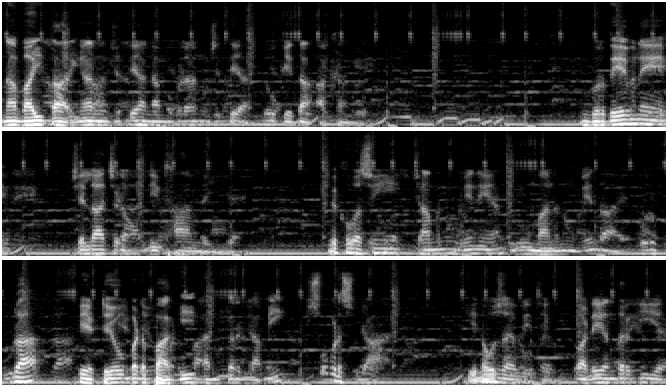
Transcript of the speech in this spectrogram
ਨਾ ਬਾਈ ਧਾਰੀਆਂ ਨੂੰ ਜਿੱਤਿਆ, ਨਾ ਮੁਗਲਾਂ ਨੂੰ ਜਿੱਤਿਆ ਲੋਕ ਇਦਾਂ ਆਖਣਗੇ? ਗੁਰਦੇਵ ਨੇ ਚੇਲਾ ਚੜਾਉਣ ਦੀ ਠਾਣ ਲਈ ਹੈ। ਵੇਖੋ, ਅਸੀਂ ਚੰਮ ਨੂੰ ਵੇਨੇ ਆ, ਗੁਰੂ ਮਨ ਨੂੰ ਵੇਂਦਾ ਹੈ। ਗੁਰ ਪੂਰਾ ਭੇਟਿਓ ਬੜ ਭਾਗੀ ਅੰਤਰ ਜਾਮੀ ਸੋਗੜ ਸੁਝਾਰ ਹੀ ਨੋਜ਼ ਐਵਰੀਥਿੰਗ ਤੁਹਾਡੇ ਅੰਦਰ ਕੀ ਹੈ?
